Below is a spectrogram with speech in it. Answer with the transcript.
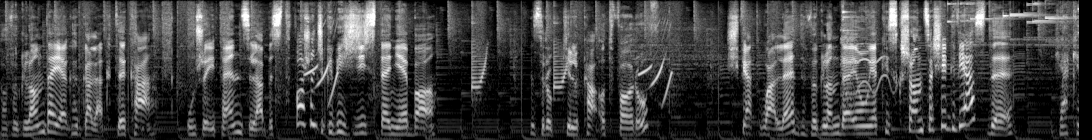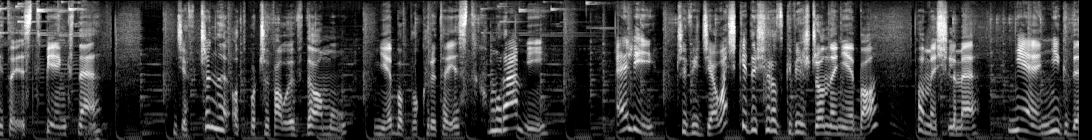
to wygląda jak galaktyka. Użyj pędzla, by stworzyć gwieździste niebo. Zrób kilka otworów. Światła LED wyglądają jak iskrzące się gwiazdy. Jakie to jest piękne. Dziewczyny odpoczywały w domu. Niebo pokryte jest chmurami. Eli, czy widziałaś kiedyś rozgwieżdżone niebo? Pomyślmy. Nie, nigdy.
